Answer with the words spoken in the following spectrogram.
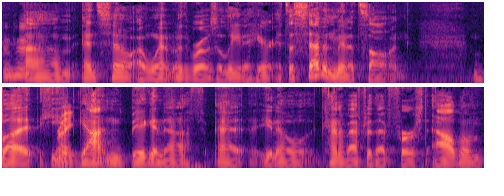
Mm-hmm. Um, and so I went with Rosalita here. It's a seven minute song, but he right. had gotten big enough at, you know, kind of after that first album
